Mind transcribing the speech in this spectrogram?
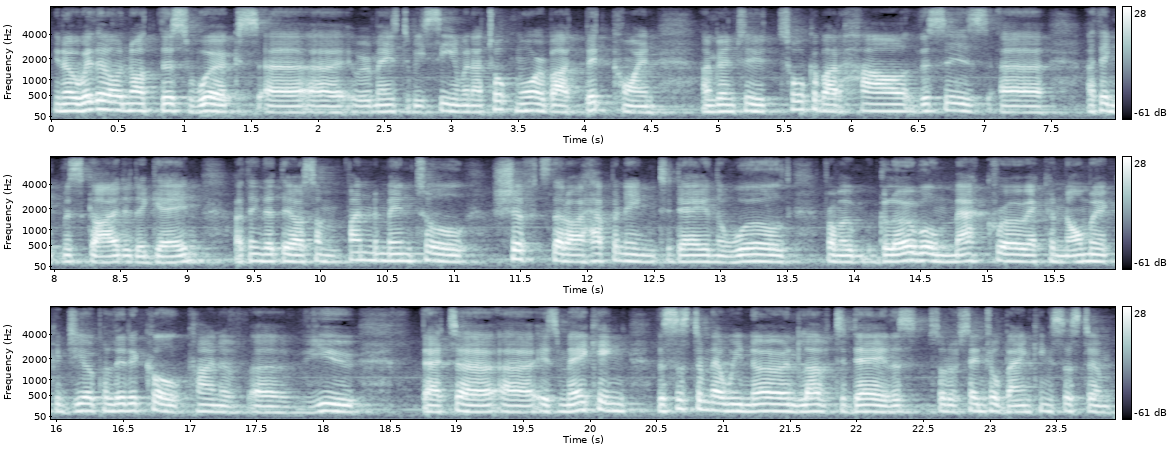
you know, whether or not this works uh, uh, remains to be seen. When I talk more about Bitcoin, I'm going to talk about how this is, uh, I think, misguided again. I think that there are some fundamental shifts that are happening today in the world from a global macroeconomic, geopolitical kind of uh, view that uh, uh, is making the system that we know and love today, this sort of central banking system,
